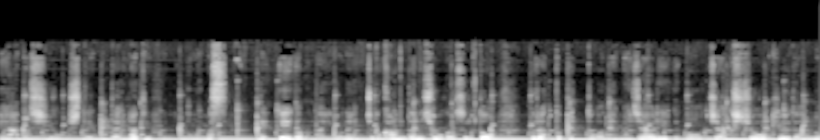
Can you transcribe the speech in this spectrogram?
えー、話をしてみたいなというふうに思います。で映画の内容をねちょっと簡単に紹介するとブラッド・ピットはねメジャーリーグの弱小球団の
